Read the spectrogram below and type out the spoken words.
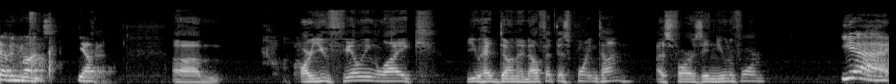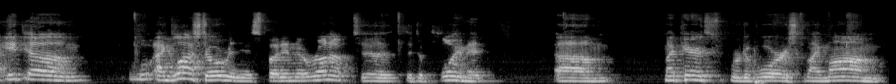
Seven months. Yeah. Okay. Um, are you feeling like you had done enough at this point in time, as far as in uniform? Yeah, it. Um, I glossed over this, but in the run up to the deployment, um, my parents were divorced. My mom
